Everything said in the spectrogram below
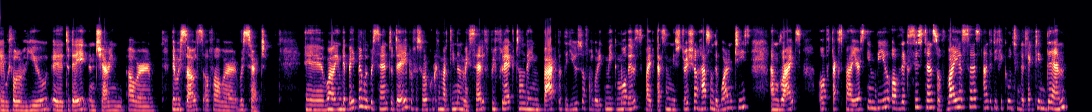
uh, with all of you uh, today and sharing our the results of our research. Uh, well, in the paper we present today, Professor Jorge Martin and myself reflect on the impact that the use of algorithmic models by the tax administration has on the warranties and rights of taxpayers in view of the existence of biases and the difficulty in detecting them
